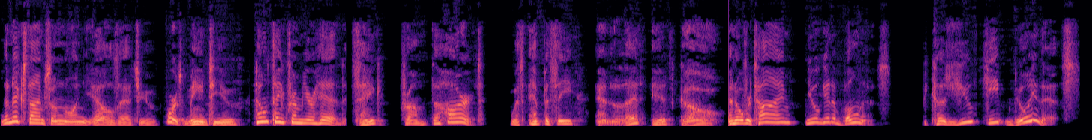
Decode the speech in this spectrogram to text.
The next time someone yells at you or is mean to you, don't think from your head. Think from the heart with empathy and let it go. And over time, you'll get a bonus. because you keep doing this.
